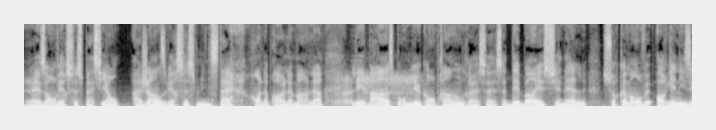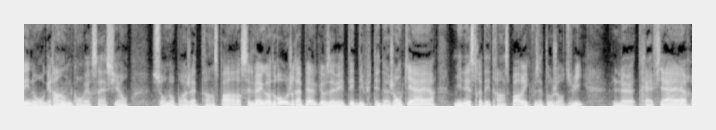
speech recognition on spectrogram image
Raison versus passion, agence versus ministère, on a probablement là les bases pour mieux comprendre euh, ce, ce débat institutionnel sur comment on veut organiser nos grandes conversations sur nos projets de transport. Sylvain Godreau, je rappelle que vous avez été député de Jonquière, ministre des Transports et que vous êtes aujourd'hui le très fier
